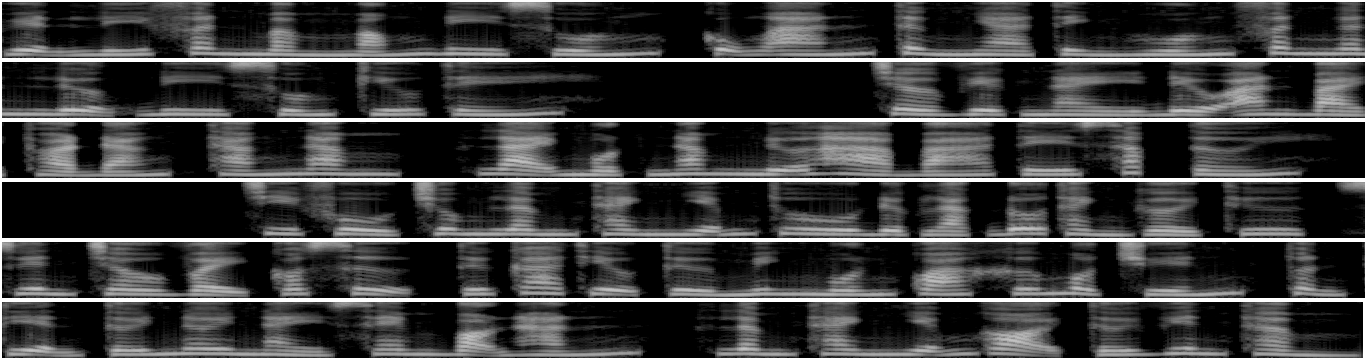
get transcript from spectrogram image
huyện Lý phân mầm móng đi xuống, cũng án từng nhà tình huống phân ngân lượng đi xuống cứu tế. Chờ việc này đều an bài thỏa đáng tháng 5, lại một năm nữa hà bá tế sắp tới. Chi phủ Trung Lâm Thanh Nhiễm thu được Lạc Đô Thành gửi thư, Duyên Châu vậy có sự, tứ ca thiệu tử minh muốn quá khứ một chuyến, thuận tiện tới nơi này xem bọn hắn, Lâm Thanh Nhiễm gọi tới viên thẩm,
